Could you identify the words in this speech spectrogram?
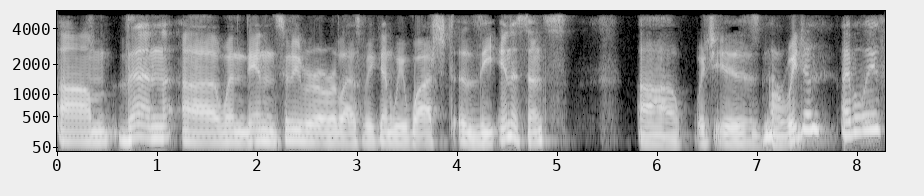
Um, then, uh, when Dan and Suni were over last weekend, we watched The Innocents, uh, which is Norwegian, I believe.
